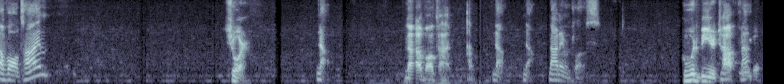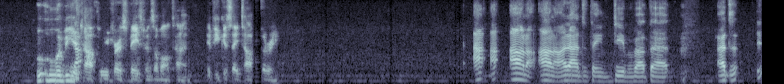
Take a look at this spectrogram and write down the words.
Of all time, Sure. No. Not of all time. no, no, not even close. Who would be your top Not- three? Who, who would be your not- top three first basemen of all time? If you could say top three. I, I, I don't know. I don't know. I'd have to think deep about that. I had to, I-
